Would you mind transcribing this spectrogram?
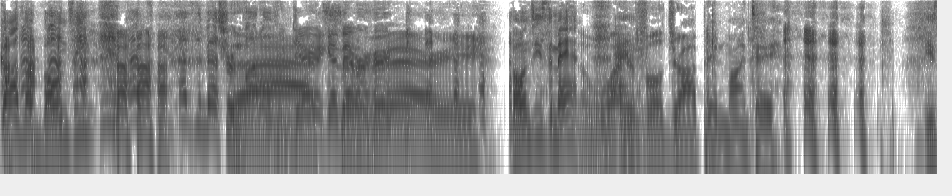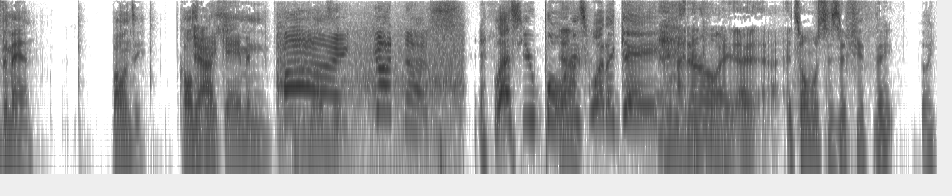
God love Bonesy. That's the best rebuttal from Derek I've That's ever heard. Very Bonesy's the man. a wonderful drop in, Monte. He's the man. Bonesy calls a great game and he loves it. goodness! Bless you, boys. Yeah. What a game. I don't know. I, I, it's almost as if you think like.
